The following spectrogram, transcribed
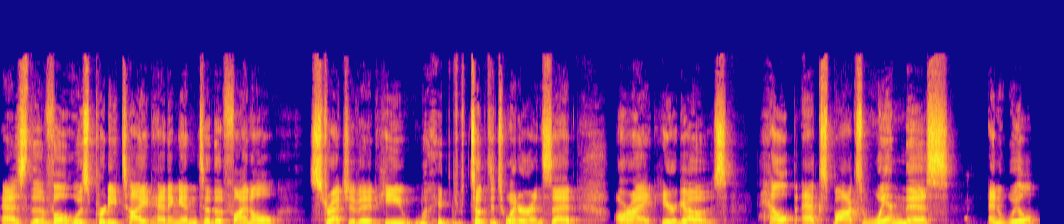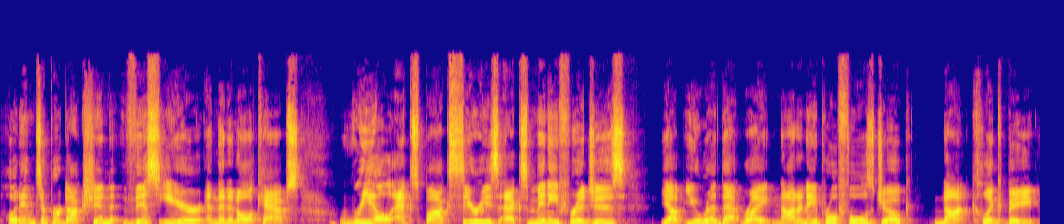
as the vote was pretty tight heading into the final stretch of it, he took to Twitter and said, "All right, here goes. Help Xbox win this." And we'll put into production this year, and then in all caps, real Xbox Series X mini fridges. Yup, you read that right. Not an April Fool's joke, not clickbait.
